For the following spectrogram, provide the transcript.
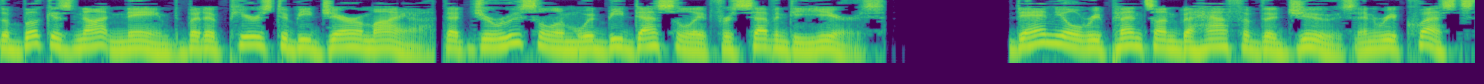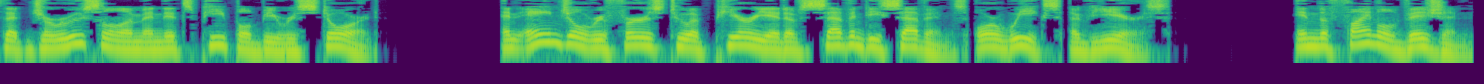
the book is not named but appears to be Jeremiah that Jerusalem would be desolate for seventy years. Daniel repents on behalf of the Jews and requests that Jerusalem and its people be restored. An angel refers to a period of 77s or weeks of years. In the final vision,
